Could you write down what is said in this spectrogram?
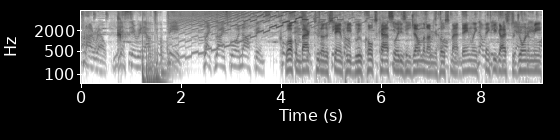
Fly route, let's air it out. Do it big. Lifelines for an offense. Welcome back to another Stampede Blue. Colts cast, ladies and gentlemen. I'm your host, Matt. Danley. Thank you guys for joining me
